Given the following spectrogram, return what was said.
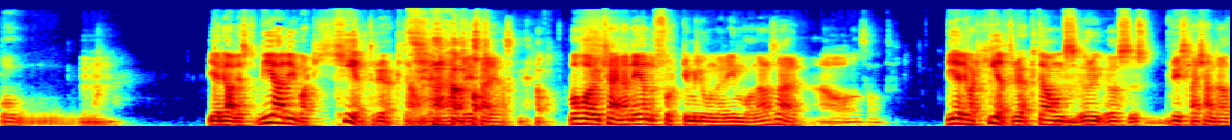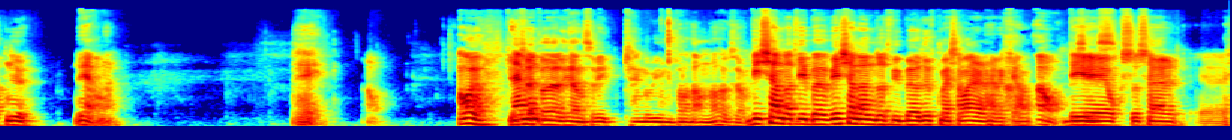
Wow. Mm. Vi hade, aldrig, vi hade ju varit helt rökta om det här hände i Sverige. Alltså. Ja, Vad har Ukraina? Det är ändå 40 miljoner invånare och sådär. ja något sånt. Vi hade varit helt rökta om s- Ryssland kände att nu, nu jävlar. Nej. Ja. Ja, ja. Ska vi släppa det grann så vi kan gå in på något annat också? vi kände att vi, behöv, vi kände ändå att vi behövde uppmärksamma det den här veckan. Ja, Det är också så här. Eh,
